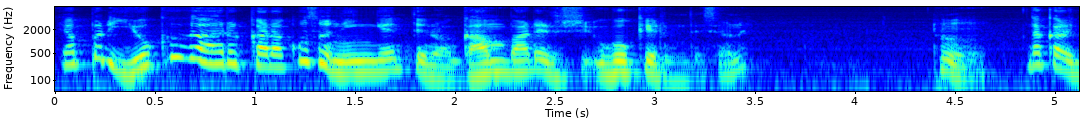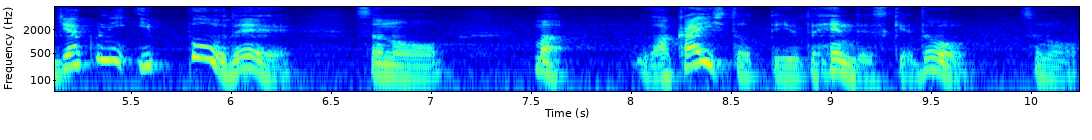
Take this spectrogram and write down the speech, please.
やっぱり欲があるからこそ人間っていうのは頑張れるし動けるんですよね。うん、だから逆に一方でそのまあ若い人っていうと変ですけどその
